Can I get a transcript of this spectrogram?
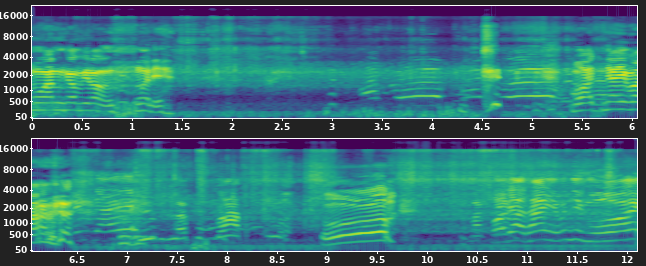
มวนครับพี่น้องเมื่อนี้บอดไงบ้างรักผมมากโอ้บอเดี๋ยวท่านมันยิงงวย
